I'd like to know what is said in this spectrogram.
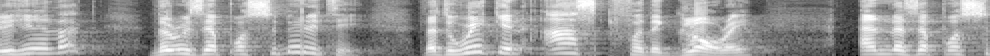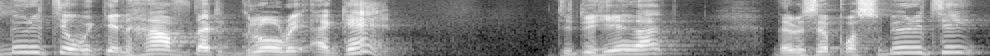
you hear that? There is a possibility that we can ask for the glory, and there's a possibility we can have that glory again. Did you hear that? There is a possibility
